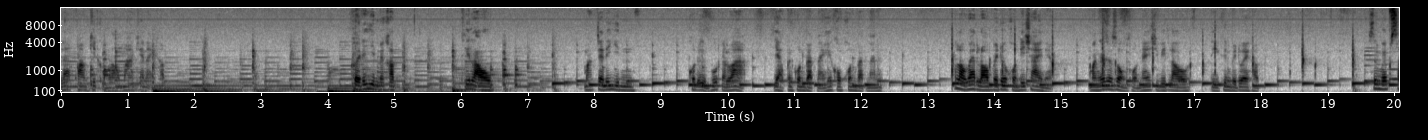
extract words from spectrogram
และความคิดของเรามากแค่ไหนครับ เคยได้ยินไหมครับ ที่เรามักจะได้ยินคนอื่นพูดกันว่า อยากเป็นคนแบบไหนให้คบคนแบบนั้น ถ้าเราแวดล้อมไปด้วยคนที่ใช่เนี่ย มันก็จะส่งผลให้ชีวิตเราดีขึ้นไปด้วยครับ ซึ่งเว็บไซ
